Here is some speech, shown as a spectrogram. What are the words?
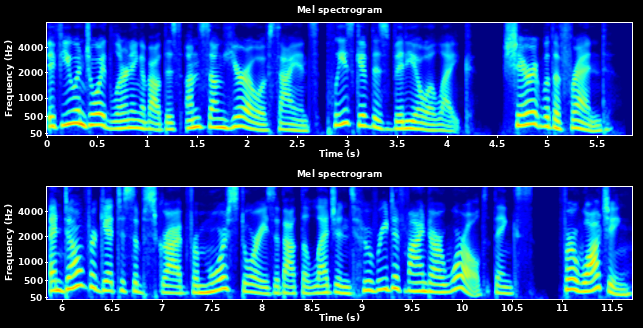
If you enjoyed learning about this unsung hero of science, please give this video a like, share it with a friend, and don't forget to subscribe for more stories about the legends who redefined our world. Thanks for watching.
